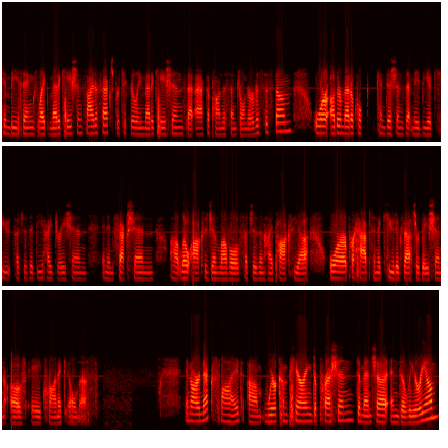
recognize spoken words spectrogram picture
can be things like medication side effects, particularly medications that act upon the central nervous system, or other medical conditions that may be acute, such as a dehydration, an infection, uh, low oxygen levels, such as in hypoxia, or perhaps an acute exacerbation of a chronic illness. In our next slide, um, we're comparing depression, dementia, and delirium.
